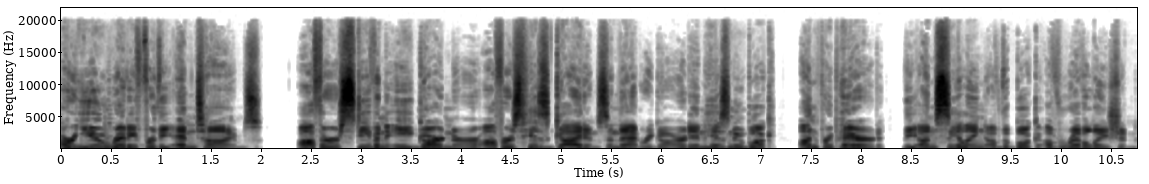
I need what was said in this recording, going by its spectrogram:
Are you ready for the end times? Author Stephen E. Gardner offers his guidance in that regard in his new book, Unprepared The Unsealing of the Book of Revelation.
